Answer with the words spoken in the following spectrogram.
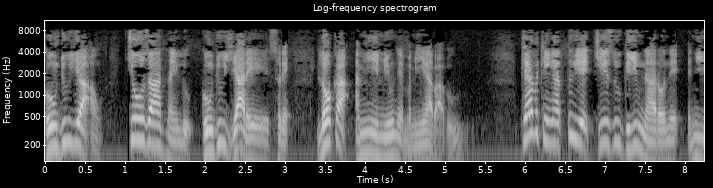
ဂုံတူးရအောင်ကြိုးစားနိုင်လို့ဂုံတူးရတယ်ဆိုတဲ့လောကအမြင်မျိုးနဲ့မမြင်ရပါဘူးဘုရားသခင်ကသူ့ရဲ့ကျေးဇူးဂရုဏာတော်နဲ့အညီ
